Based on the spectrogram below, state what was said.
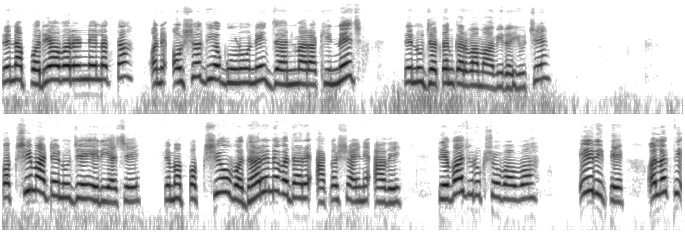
તેના પર્યાવરણને લગતા અને ઔષધીય ગુણોને ધ્યાનમાં રાખીને જ તેનું જતન કરવામાં આવી રહ્યું છે. પક્ષી માટેનું જે એરિયા છે તેમાં પક્ષીઓ વધારે ને વધારે આકર્ષાઈને આવે, તેવા જ વૃક્ષો વાવવા, એ રીતે અલગથી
